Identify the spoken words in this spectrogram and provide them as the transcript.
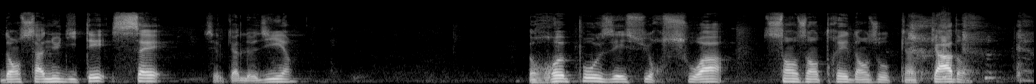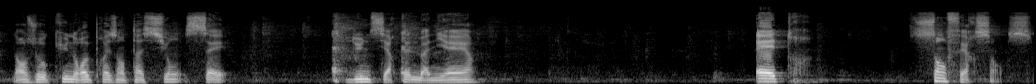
dans sa nudité, c'est c'est le cas de le dire, reposer sur soi sans entrer dans aucun cadre, dans aucune représentation, c'est d'une certaine manière être sans faire sens.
